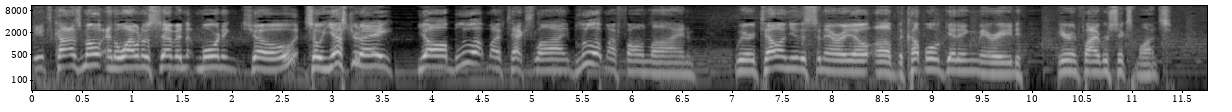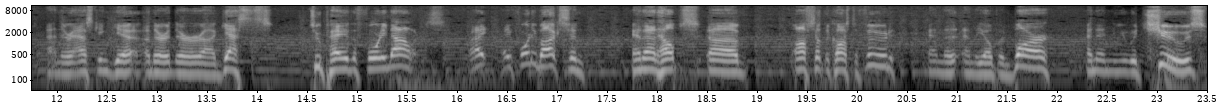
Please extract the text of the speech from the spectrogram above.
It's Cosmo and the Y107 Morning Show. So, yesterday, y'all blew up my text line, blew up my phone line. We were telling you the scenario of the couple getting married here in five or six months, and they're asking their, their uh, guests to pay the $40, right? Pay 40 bucks, and, and that helps uh, offset the cost of food and the, and the open bar. And then you would choose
